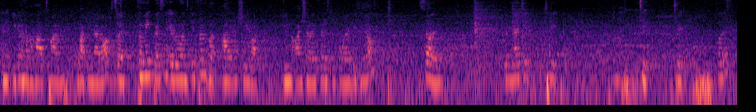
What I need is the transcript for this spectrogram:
gonna, you're going to have a hard time wiping that off. So for me personally, everyone's different, but I actually like doing the eyeshadow first before everything else. So the magic tape tip trick. Close.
